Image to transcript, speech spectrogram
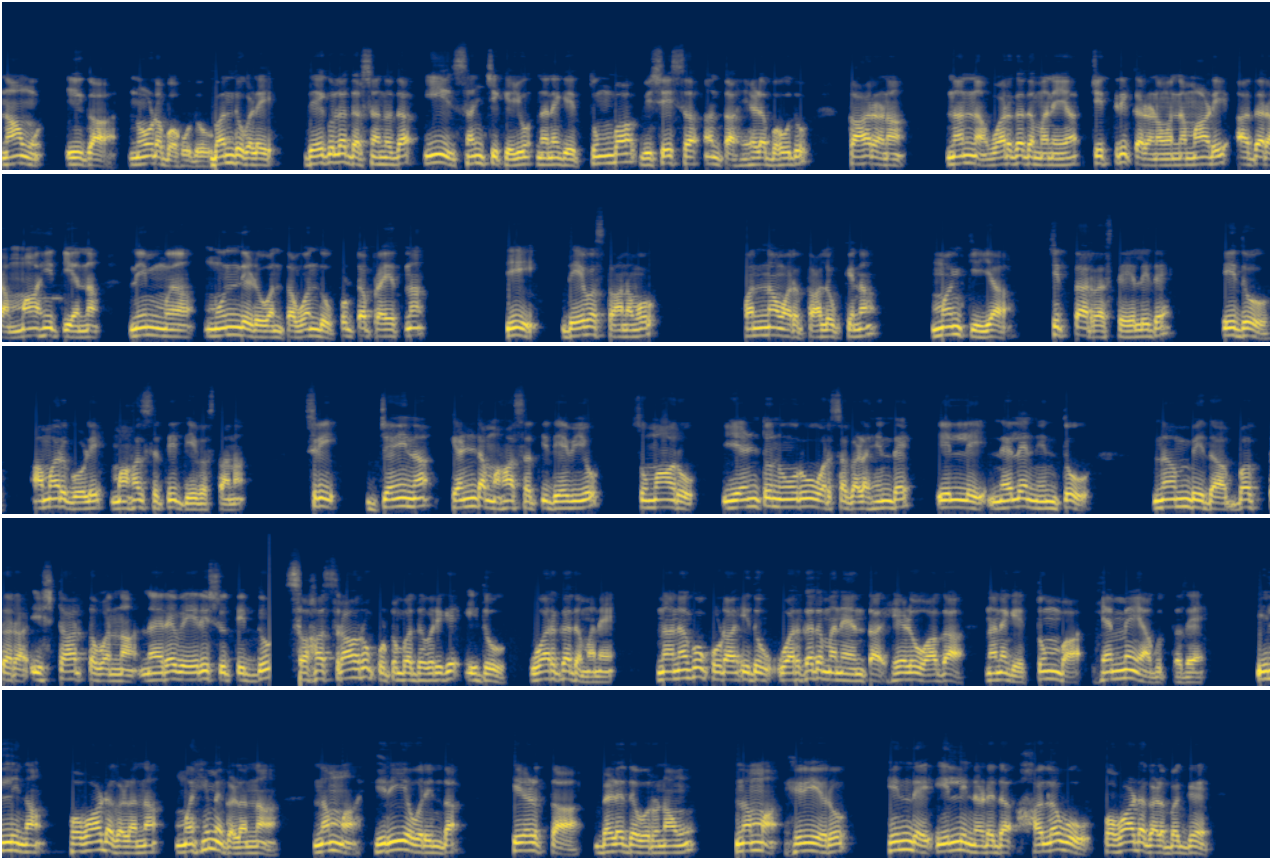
ನಾವು ಈಗ ನೋಡಬಹುದು. ಬಂಧುಗಳೇ, ದೇಗುಲ ದರ್ಶನದ ಈ ಸಂಚಿಕೆಯು ನನಗೆ ತುಂಬಾ ವಿಶೇಷ ಅಂತ ಹೇಳಬಹುದು. ಕಾರಣ, ನನ್ನ ವರ್ಗದ ಮನೆಯ ಚಿತ್ರೀಕರಣವನ್ನು ಮಾಡಿ ಅದರ ಮಾಹಿತಿಯನ್ನ ನಿಮ್ಮ ಮುಂದಿಡುವಂತ ಒಂದು ಪುಟ್ಟ ಪ್ರಯತ್ನ. ಈ ದೇವಸ್ಥಾನವು ಹೊನ್ನಾವರ ತಾಲೂಕಿನ ಮಂಕಿಯ ಚಿತ್ತಾರ್ ರಸ್ತೆಯಲ್ಲಿದೆ. ಇದು ಅಮರಗೋಳಿ ಮಹಾಸತಿ ದೇವಸ್ಥಾನ. ಶ್ರೀ ಜೈನ ಕೆಂಡ ಮಹಾಸತಿ ದೇವಿಯು ಸುಮಾರು ಎಂಟು ನೂರು ವರ್ಷಗಳ ಹಿಂದೆ ಇಲ್ಲಿ ನೆಲೆ ನಿಂತು ನಂಬಿದ ಭಕ್ತರ ಇಷ್ಟಾರ್ಥವನ್ನ ನೆರವೇರಿಸುತ್ತಿದ್ದು, ಸಹಸ್ರಾರು ಕುಟುಂಬದವರಿಗೆ ಇದು ವರ್ಗದ ಮನೆ. ನನಗೂ ಕೂಡ ಇದು ವರ್ಗದ ಮನೆ ಅಂತ ಹೇಳುವಾಗ ನನಗೆ ತುಂಬಾ ಹೆಮ್ಮೆಯಾಗುತ್ತದೆ. ಇಲ್ಲಿನ ಪವಾಡಗಳನ್ನ, ಮಹಿಮೆಗಳನ್ನ ನಮ್ಮ ಹಿರಿಯವರಿಂದ ಕೇಳ್ತಾ ಬೆಳೆದವರು ನಾವು? ನಮ್ಮ ಹಿರಿಯರು ಹಿಂದೆ ಇಲ್ಲಿ ನಡೆದ ಹಲವು ಪವಾಡಗಳ ಬಗ್ಗೆ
